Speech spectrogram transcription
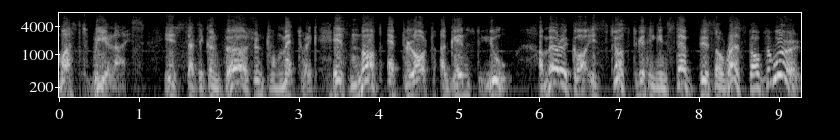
must realize is that the conversion to metric is not a plot against you. America is just getting in step with the rest of the world.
